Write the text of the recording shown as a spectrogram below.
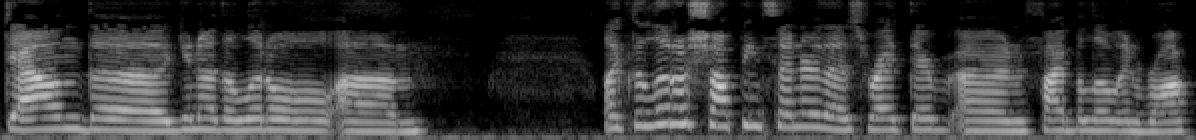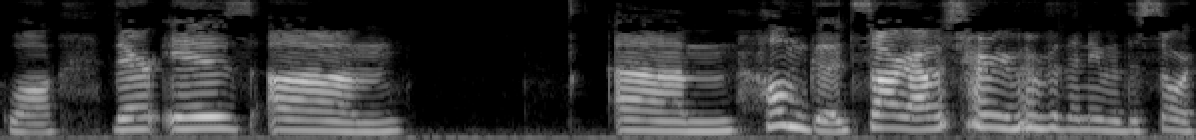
down the, you know, the little, um, like the little shopping center that's right there on Five Below in Rockwall, there is, um, um, Home Goods. Sorry, I was trying to remember the name of the store.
